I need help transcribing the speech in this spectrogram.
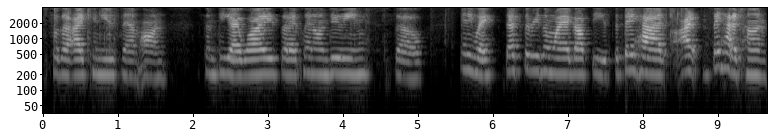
so that I can use them on some DIYs that I plan on doing. So, anyway, that's the reason why I got these. But they had, I they had a ton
